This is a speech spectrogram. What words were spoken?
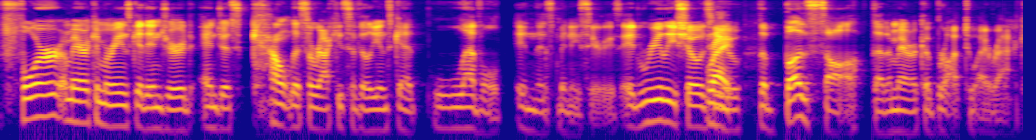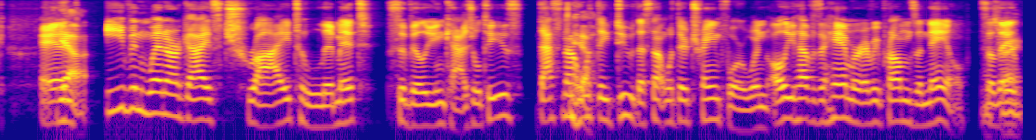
four American Marines get injured and just countless Iraqi civilians get leveled in this miniseries. It really shows Right. you the buzzsaw that America brought to Iraq. And Yeah. even when our guys try to limit civilian casualties, that's not Yeah. what they do. That's not what they're trained for. When all you have is a hammer, every problem's a nail. So That's they right.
